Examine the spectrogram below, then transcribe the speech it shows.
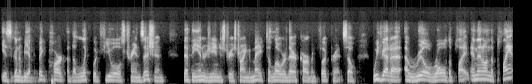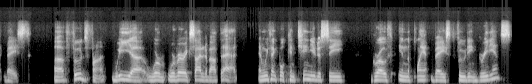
is going to be a big part of the liquid fuels transition that the energy industry is trying to make to lower their carbon footprint. So we've got a, a real role to play. And then on the plant based uh, foods front, we, uh, we're, we're very excited about that. And we think we'll continue to see growth in the plant based food ingredients.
